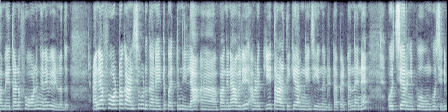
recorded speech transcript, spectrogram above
സമയത്താണ് ഫോൺ ഇങ്ങനെ വീഴുന്നത്. അങ്ങനെ ആ ഫോട്ടോ കാണിച്ചു കൊടുക്കാനായിട്ട് പറ്റുന്നില്ല. അപ്പം അങ്ങനെ അവർ അവിടേക്ക് താഴത്തേക്ക് ഇറങ്ങുകയും ചെയ്യുന്നുണ്ട് കേട്ടോ പെട്ടെന്ന് തന്നെ കൊച്ചി ഇറങ്ങിപ്പോകും. കൊച്ചിന്റെ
